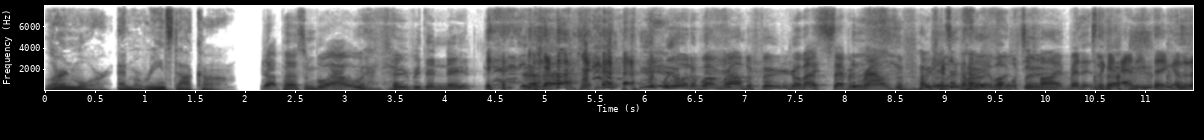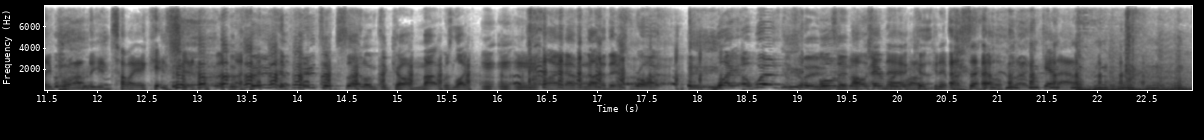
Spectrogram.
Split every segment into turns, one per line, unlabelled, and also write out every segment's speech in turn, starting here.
Learn more at marines.com.
That person brought out all the food we didn't need. Do you remember that? we ordered one round of food and got about seven rounds of fucking
It took
food.
about 45 minutes to get anything, and then they brought out the entire kitchen.
The food, the food took so long to come. Matt was like, mm, mm, mm, I ain't having none of this. Right. Wait, uh, where's the food?
Ordered
I was in there cooking it myself. Like, get out.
